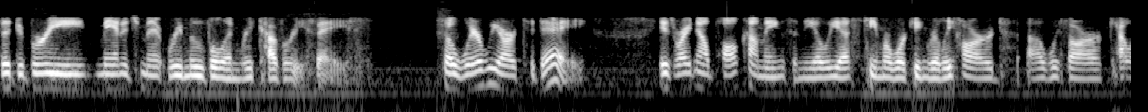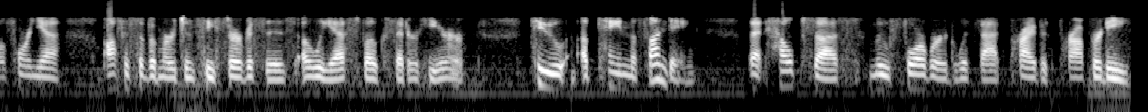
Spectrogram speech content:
the debris management, removal, and recovery phase. So where we are today is right now Paul Cummings and the OES team are working really hard uh, with our California Office of Emergency Services, OES folks that are here, to obtain the funding that helps us move forward with that private property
